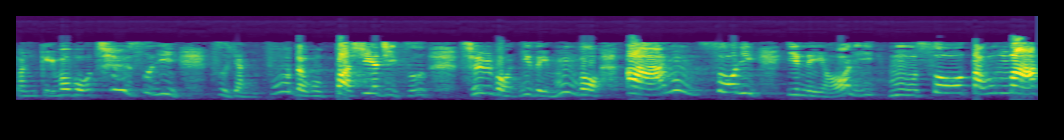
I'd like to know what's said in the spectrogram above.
本给我我处死你，只因虎毒不写其字，处罚你在母我阿母说你。一鸟你母说到妈，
